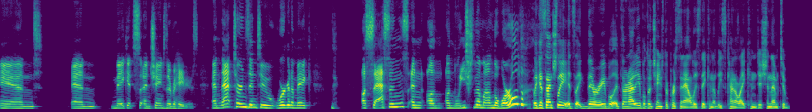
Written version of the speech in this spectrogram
and and make it and change their behaviors. And that turns into we're gonna make assassins and un- unleash them on the world. like essentially it's like they're able if they're not able to change their personalities they can at least kind of like condition them to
